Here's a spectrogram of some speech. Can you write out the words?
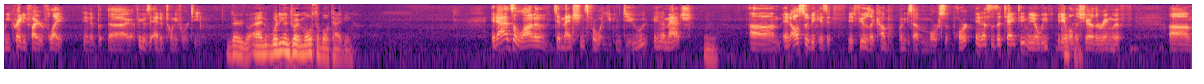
we created Fire Flight in, a, uh, I think it was the end of 2014. There you go. And what do you enjoy most about tagging? it adds a lot of dimensions for what you can do in a match. Um, and also because it, it feels like companies have more support in us as a tag team. You know, we've been able Okay. to share the ring with um,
